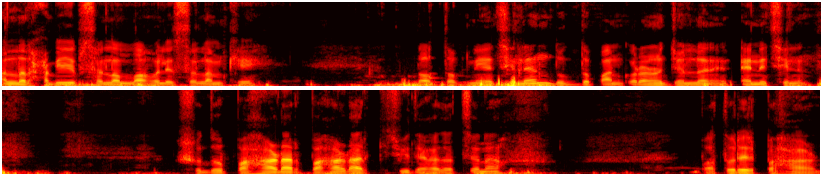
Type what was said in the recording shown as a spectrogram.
আল্লাহর হাবিব সাল্লাহ সাল্লামকে দত্তক নিয়েছিলেন, দুগ্ধ পান করানোর জন্য এনেছিলেন। শুধু পাহাড় আর পাহাড়, আর কিছুই দেখা যাচ্ছে না। পাথরের পাহাড়।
